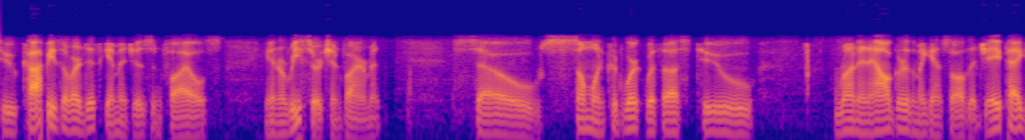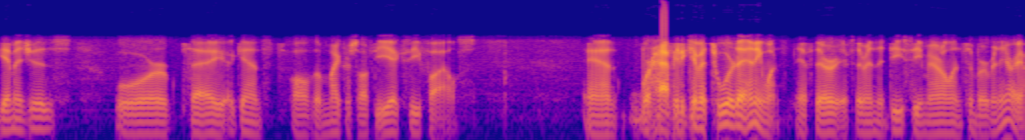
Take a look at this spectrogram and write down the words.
to copies of our disk images and files in a research environment. So someone could work with us to run an algorithm against all the JPEG images or say against all the Microsoft exe files. And we're happy to give a tour to anyone if they're if they're in the DC Maryland suburban area.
